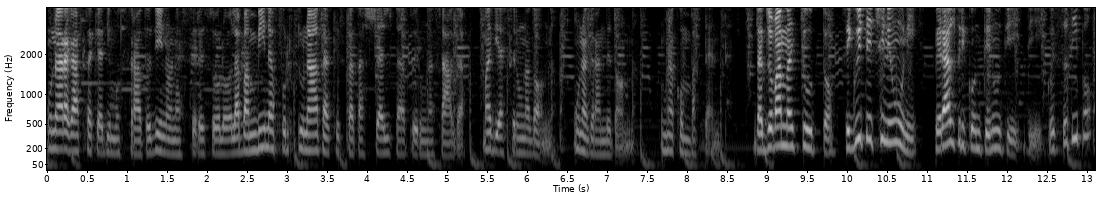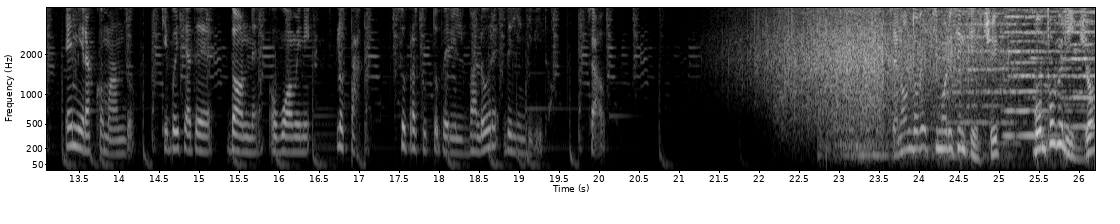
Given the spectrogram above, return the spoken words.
Una ragazza che ha dimostrato di non essere solo la bambina fortunata che è stata scelta per una saga, ma di essere una donna, una grande donna, una combattente. Da Giovanna è tutto. Seguite Cineuni per altri contenuti di questo tipo e mi raccomando, che voi siate donne o uomini, lottate, soprattutto per il valore dell'individuo. Ciao. Se non dovessimo risentirci, buon pomeriggio,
